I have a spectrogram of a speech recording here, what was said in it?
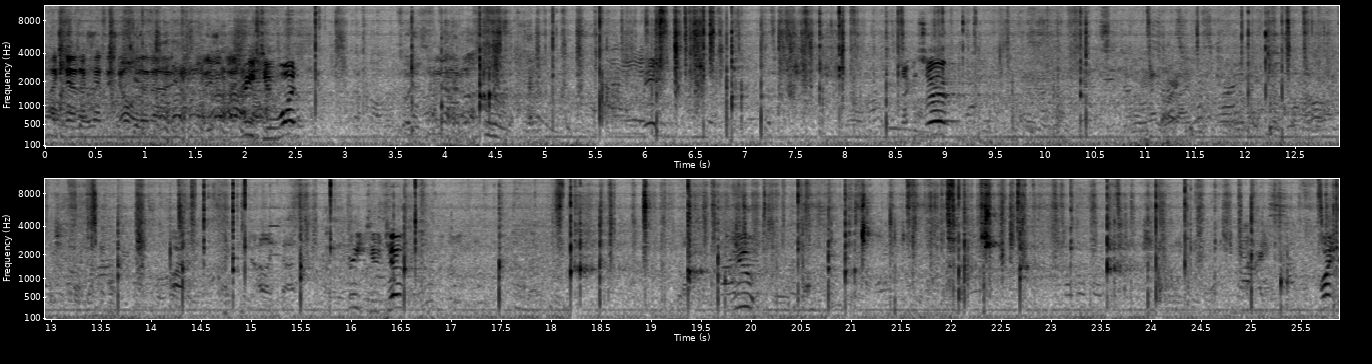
I can't, I can't I- Three, two, one. Second serve. I like that. Three, two, two. You. Point.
